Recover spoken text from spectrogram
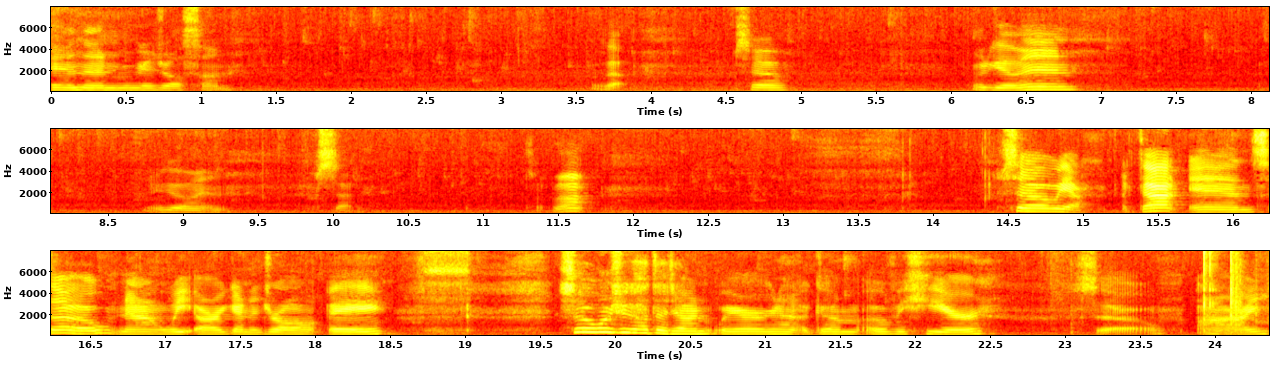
And then we're going to draw some. Like that. So we go in. We go in. Seven. Like that. So yeah, like that. And so now we are gonna draw a. So once you got that done, we're gonna come over here. So I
